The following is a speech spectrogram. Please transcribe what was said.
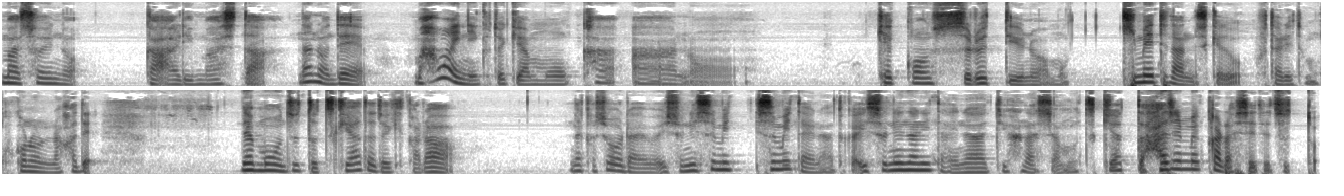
まあそういうのがありましたなので、まあ、ハワイに行く時はもうかあの結婚するっていうのはもう決めてたんですけど2人とも心の中ででもずっと付き合った時からなんか将来は一緒に住み住みたいなとか一緒になりたいなっていう話はもう付き合った初めからしててずっと。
